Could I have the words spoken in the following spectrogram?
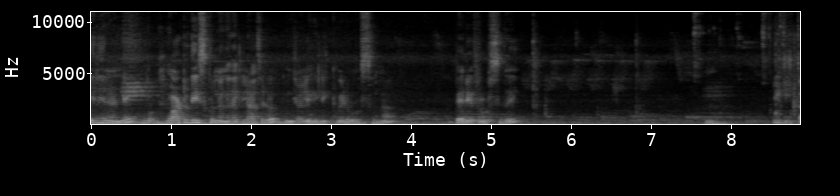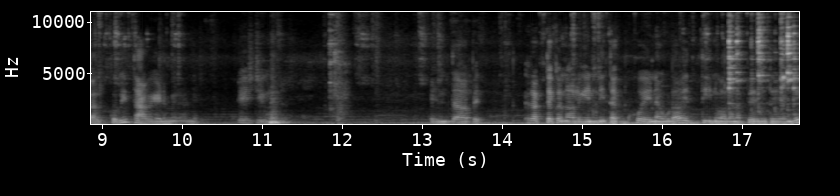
ఇదేనండి. వాటర్ తీసుకున్నాం కదా గ్లాసుడు. ఇంట్లో ఈ లిక్విడ్ పోస్తున్నా. పెరీ ఫ్రూట్స్ది. ఇది కలుపుకొని తాగేయడమేనండి టేస్టీగా ఉంటుంది. ఎంత రక్త కణాలు ఎన్ని తక్కువైనా కూడా దీని వలన పెరుగుతాయండి.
